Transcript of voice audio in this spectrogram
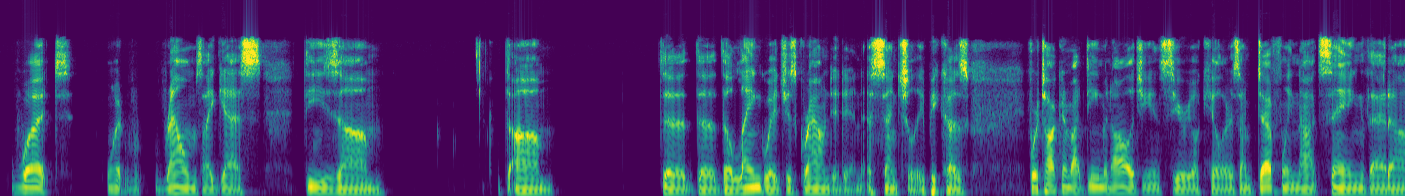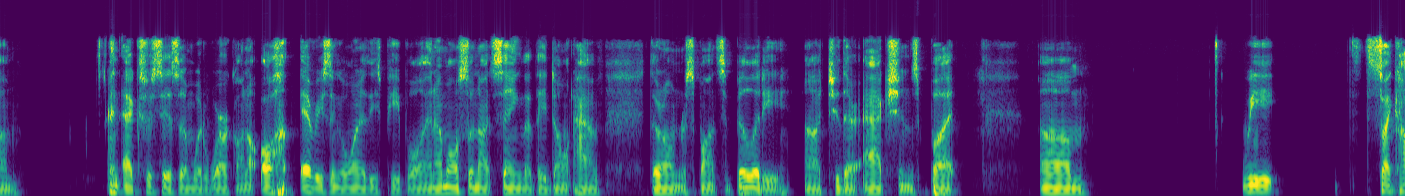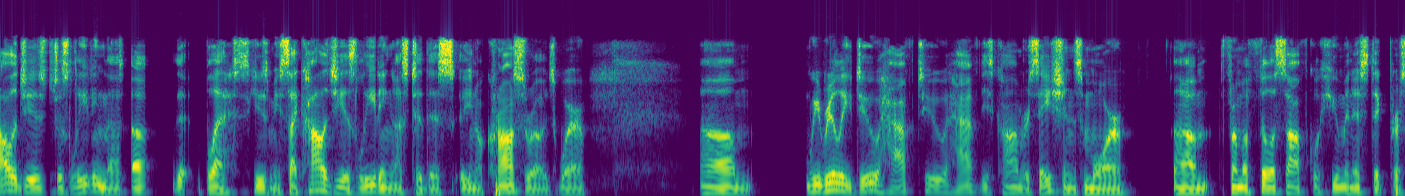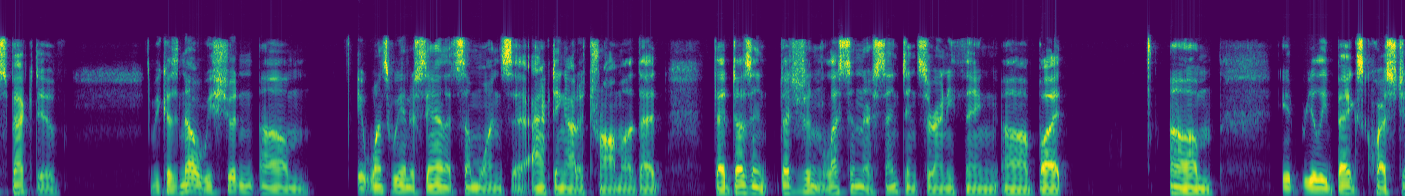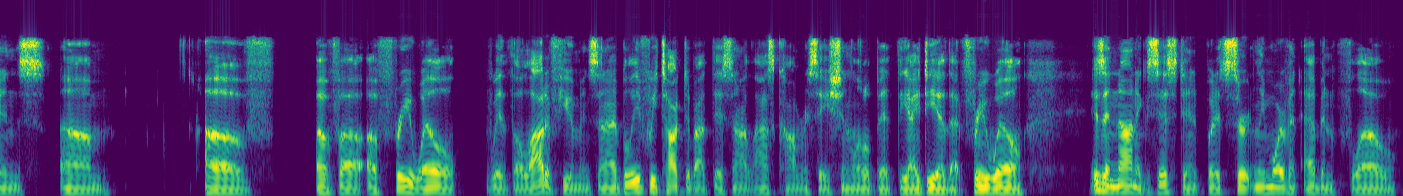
what what realms i guess these um um the the the language is grounded in essentially because if we're talking about demonology and serial killers, I'm definitely not saying that um, an exorcism would work on all every single one of these people, and I'm also not saying that they don't have their own responsibility uh, to their actions, but um, we psychology is just leading us up. The, bless, excuse me. Psychology is leading us to this, you know, crossroads where um, we really do have to have these conversations more um, from a philosophical humanistic perspective because no we shouldn't um, it once we understand that someone's uh, acting out of trauma that that doesn't that shouldn't lessen their sentence or anything uh, but um, it really begs questions um, of of uh, of free will with a lot of humans and i believe we talked about this in our last conversation a little bit the idea that free will isn't non-existent, but it's certainly more of an ebb and flow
